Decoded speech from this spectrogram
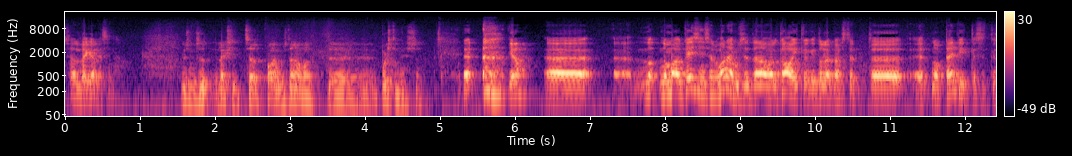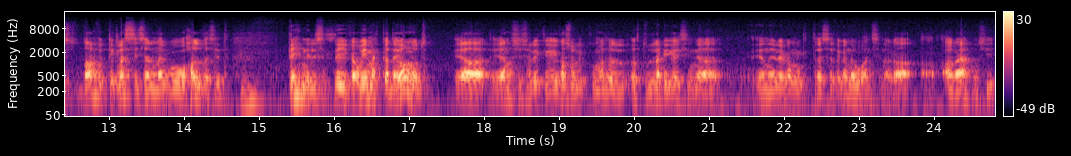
seal tegelesin. ühesõnaga sa läksid sealt Vanemuise tänavalt äh, Postimehesse. jah, no, no ma käisin seal Vanemuise tänaval ka ikkagi sellepärast, et, et no tädikesed, kes arvutiklassi seal nagu haldasid mm., tehniliselt liiga võimekad ei olnud ja, ja noh, siis oli ikkagi kasulik, kui ma seal õhtul läbi käisin ja, ja neile ka mingite asjadega nõu andsin, aga, aga jah, no siis,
